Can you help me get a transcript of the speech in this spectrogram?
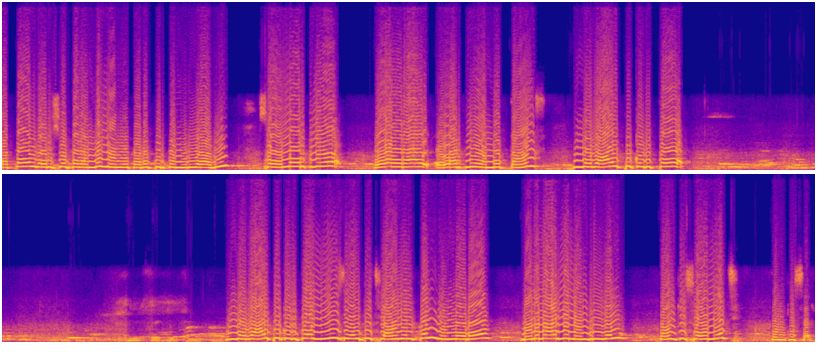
பத்தாவது வருஷத்தை வந்து நாங்க கடத்திருக்க முடியாது. ஸோ எல்லாருக்குமே ஓவரால் எல்லாருக்குமே ரொம்ப தேங்க்ஸ் இந்த வாய்ப்பு கொடுத்த இந்த வாய்ப்பு கொடுத்த நியூஸ் எயிட் சேனலுக்கும் உங்களோட மனமார்ந்த நன்றிகள். Thank you so much thank you sir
